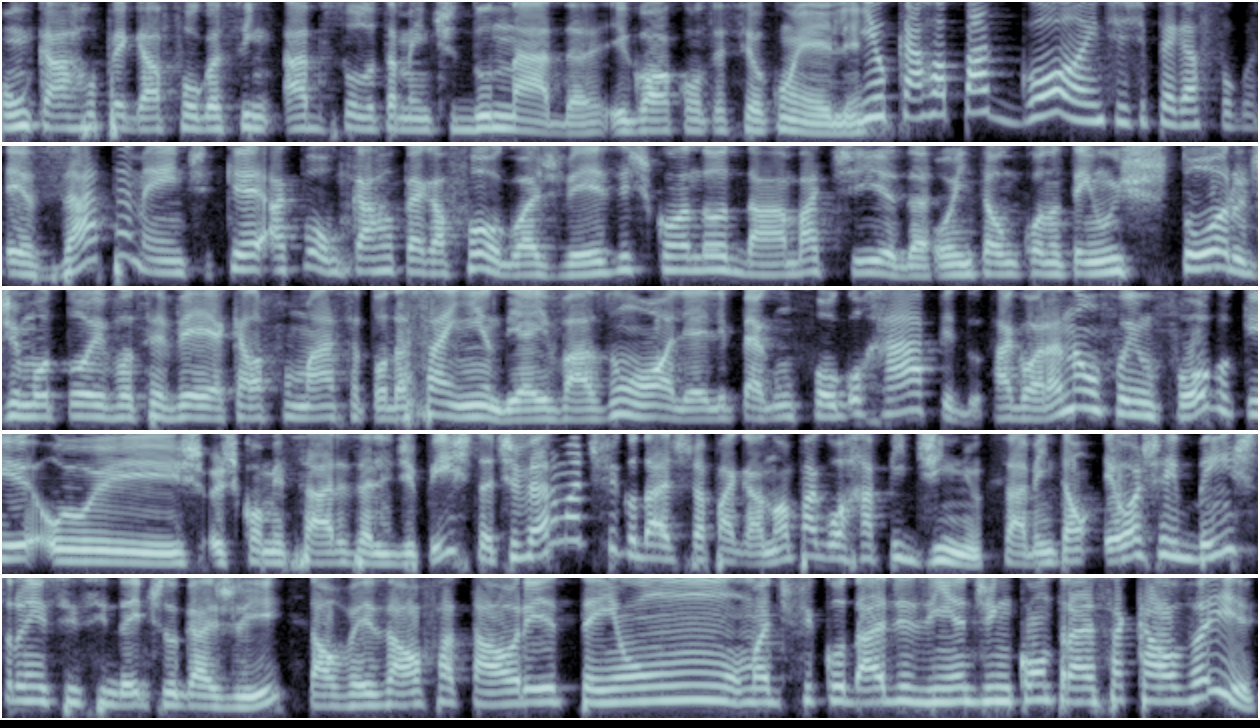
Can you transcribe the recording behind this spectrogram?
um carro pegar fogo assim absolutamente do nada, igual aconteceu com ele. E o carro apagou antes de pegar fogo. Exatamente. Porque ah, pô, um carro pega fogo, às vezes, quando dá uma batida. Ou então quando tem um estouro de motor e você vê aquela fumaça toda saindo, e aí vaza um óleo, aí ele pega um fogo rápido. Agora não, foi um fogo que os, os comissários ali de pista tiveram uma dificuldade pra apagar, não apagou rapidinho, sabe? Então, eu achei bem estranho esse incidente do Gasly. Talvez a AlphaTauri tenha um, uma dificuldadezinha de encontrar essa causa aí.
